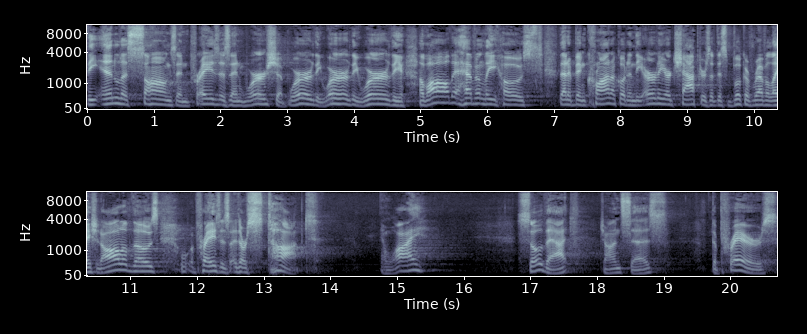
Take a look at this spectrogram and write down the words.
The endless songs and praises and worship, worthy, worthy, worthy of all the heavenly hosts that have been chronicled in the earlier chapters of this book of Revelation, all of those praises are stopped. And why? So that, John says, the prayers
